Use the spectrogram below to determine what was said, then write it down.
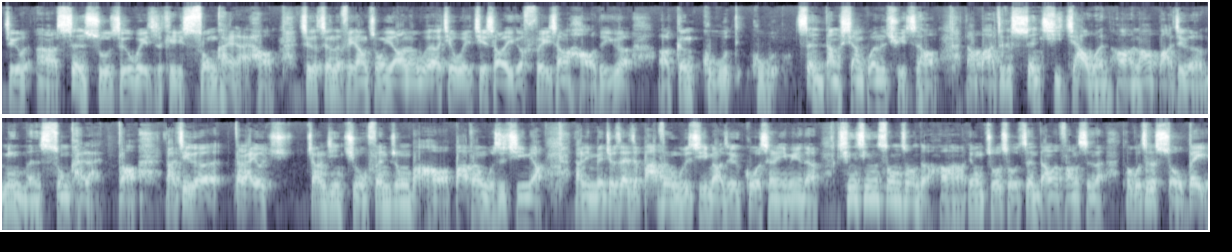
这个啊肾腧这个位置可以松开来哈，这个真的非常重要呢。我而且我也介绍了一个非常好的一个啊跟骨。骨震荡相关的曲子哈，然后把这个肾气加温哈，然后把这个命门松开来啊，那这个大概有。将近九分钟吧，哈，八分五十几秒。那你们就在这八分五十几秒这个过程里面呢，轻轻松松的哈，用左手震荡的方式呢，透过这个手背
